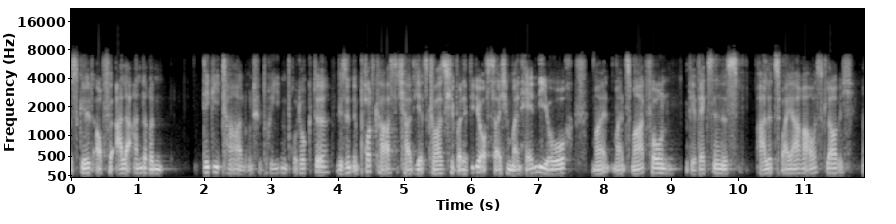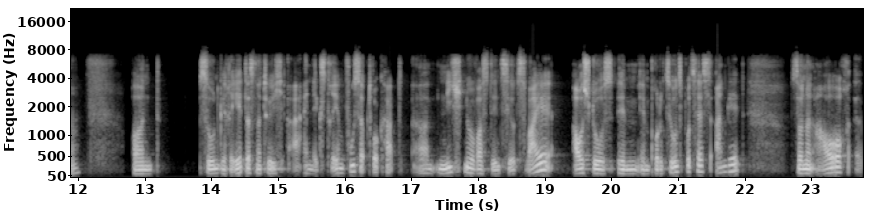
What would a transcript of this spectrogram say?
Das gilt auch für alle anderen digitalen und hybriden Produkte. Wir sind im Podcast. Ich halte jetzt quasi hier bei der Videoaufzeichnung mein Handy hoch, mein, mein Smartphone. Wir wechseln es alle zwei Jahre aus, glaube ich. Ne? Und so ein Gerät, das natürlich einen extremen Fußabdruck hat, ähm, nicht nur was den CO2-Ausstoß im, im Produktionsprozess angeht, sondern auch äh,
